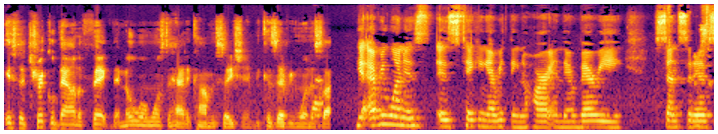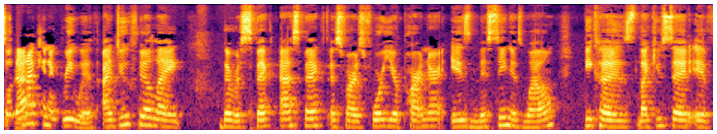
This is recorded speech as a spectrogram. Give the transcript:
It's a trickle down effect that no one wants to have a conversation because everyone is like, yeah, everyone is is taking everything to heart and they're very sensitive. So that I can agree with. I do feel like the respect aspect as far as for your partner is missing as well because like you said if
